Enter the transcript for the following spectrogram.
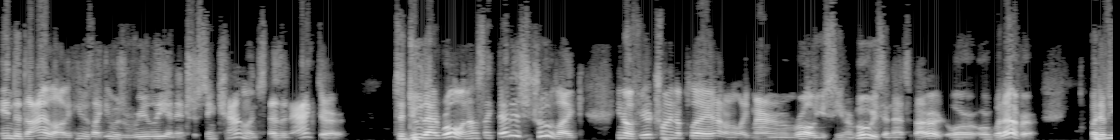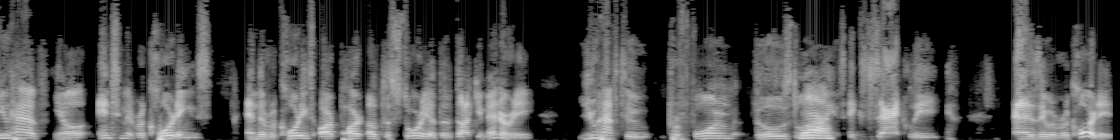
in the dialogue. And he was like, it was really an interesting challenge as an actor to do that role. And I was like, that is true. Like, you know, if you're trying to play, I don't know, like Marilyn Monroe, you see her movies and that's about it, or or whatever. But if you mm-hmm. have, you know, intimate recordings and the recordings are part of the story of the documentary, you have to perform those Yeah. lines exactly as they were recorded.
